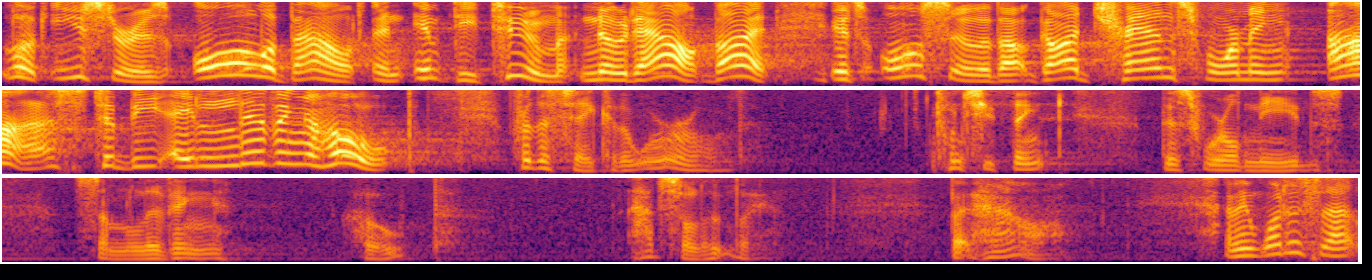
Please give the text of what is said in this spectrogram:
Look, Easter is all about an empty tomb, no doubt, but it's also about God transforming us to be a living hope for the sake of the world. Don't you think this world needs some living hope? Absolutely. But how? I mean, what does that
